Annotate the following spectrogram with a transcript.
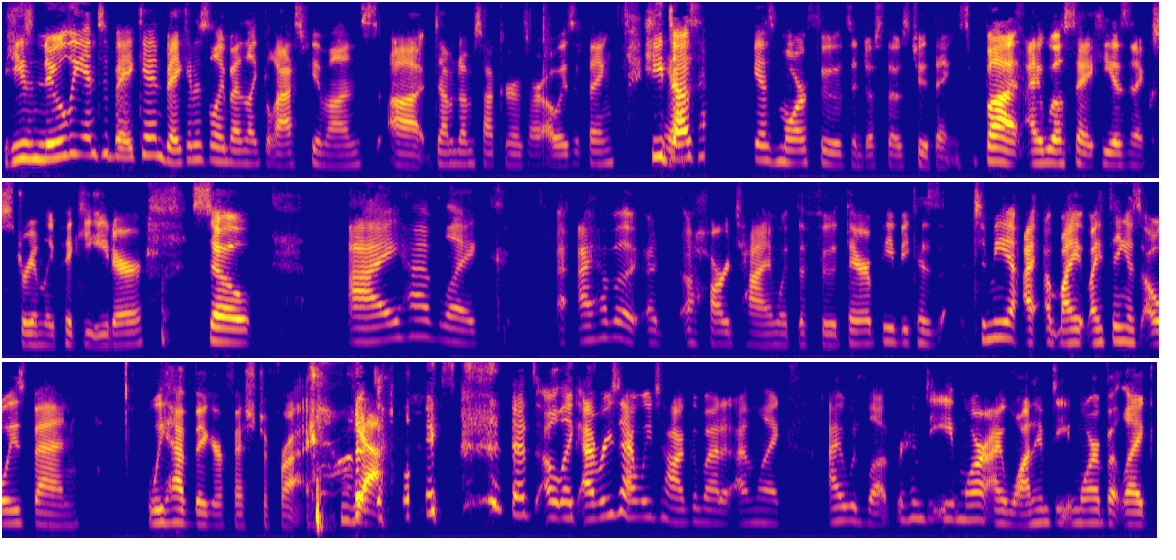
he's newly into bacon. Bacon has only been like the last few months. Uh, dum dum suckers are always a thing. He yeah. does have, he has more foods than just those two things, but I will say he is an extremely picky eater. So I have like I have a, a, a hard time with the food therapy because to me, I my my thing has always been we have bigger fish to fry. Yeah, that's, always, that's oh, like every time we talk about it, I'm like, I would love for him to eat more. I want him to eat more, but like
